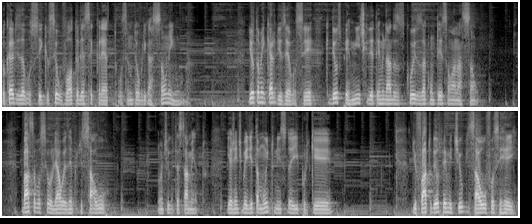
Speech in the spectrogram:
eu quero dizer a você que o seu voto ele é secreto, você não tem obrigação nenhuma. E eu também quero dizer a você que Deus permite que determinadas coisas aconteçam à nação. Basta você olhar o exemplo de Saul no Antigo Testamento. E a gente medita muito nisso daí, porque de fato, Deus permitiu que Saul fosse rei.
